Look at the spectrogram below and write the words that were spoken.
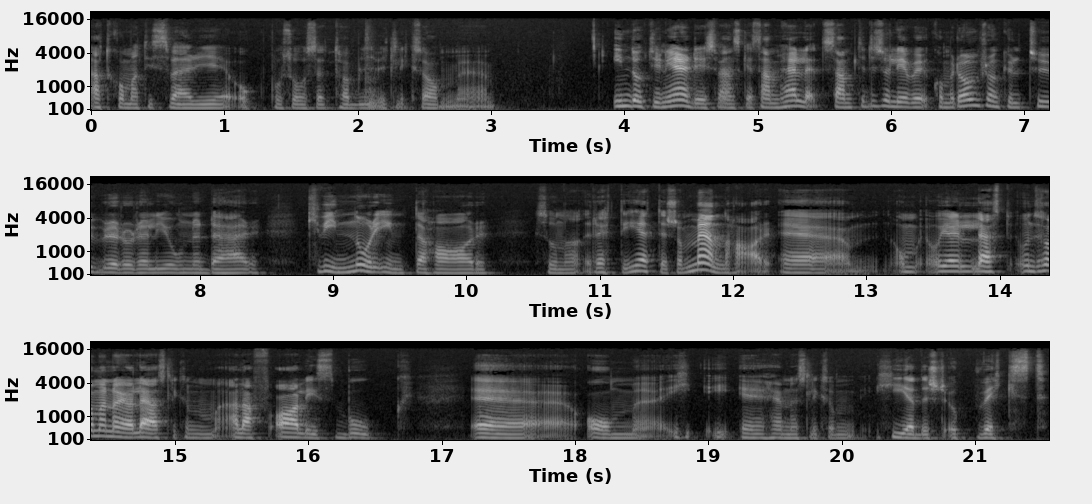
att komma till Sverige och på så sätt har blivit liksom, eh, indoktrinerade i det svenska samhället. Samtidigt så lever, kommer de från kulturer och religioner där kvinnor inte har sådana rättigheter som män har. Eh, om, och jag läst, under sommaren har jag läst liksom Alaf Alis bok eh, om eh, eh, hennes liksom hedersuppväxt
